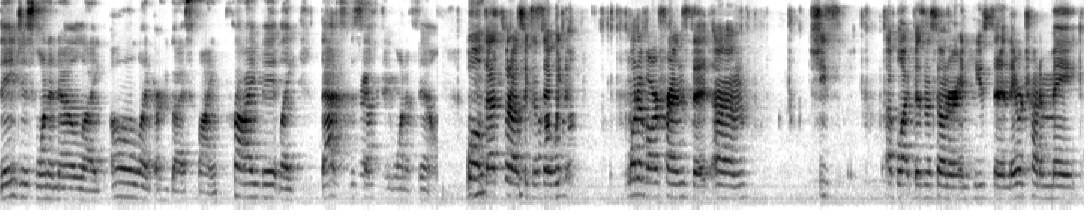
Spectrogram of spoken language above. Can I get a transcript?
they just want to know, like, oh, like, are you guys flying private? Like, that's the stuff they want to film. Well, that's what I was going to say. One of our friends that um, she's a black business owner in Houston, and they were trying to make.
